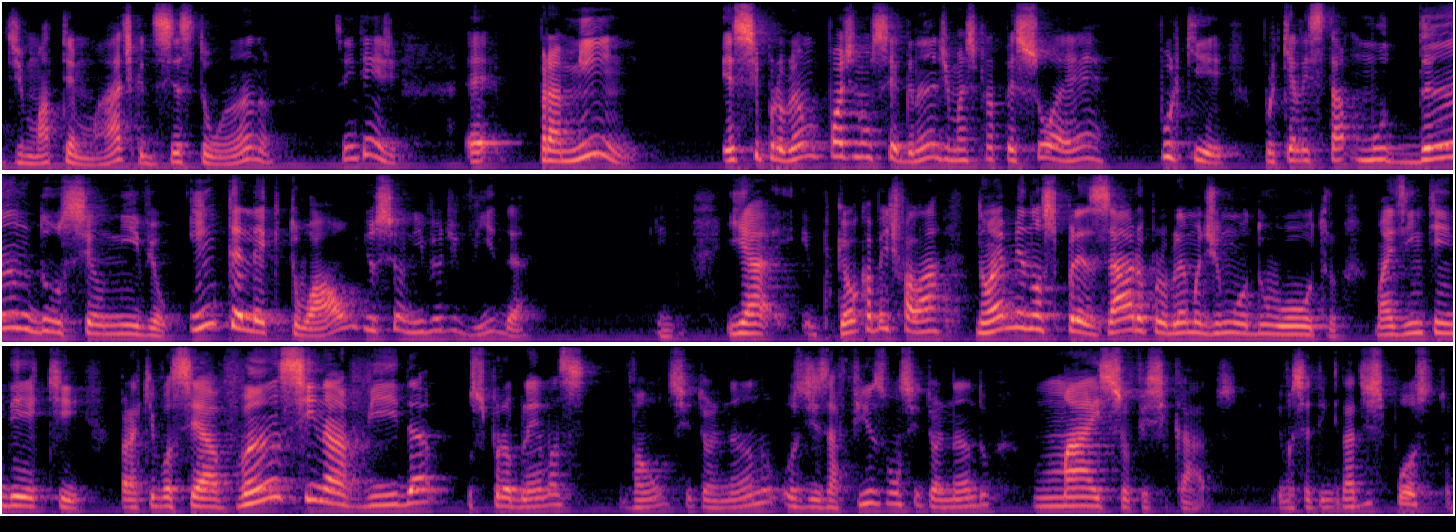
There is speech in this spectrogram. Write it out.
de matemática de sexto ano. Você entende? É, para mim, esse problema pode não ser grande, mas para a pessoa é. Por quê? Porque ela está mudando o seu nível intelectual e o seu nível de vida. E a, porque eu acabei de falar, não é menosprezar o problema de um ou do outro, mas entender que para que você avance na vida, os problemas vão se tornando, os desafios vão se tornando mais sofisticados. E você tem que estar disposto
